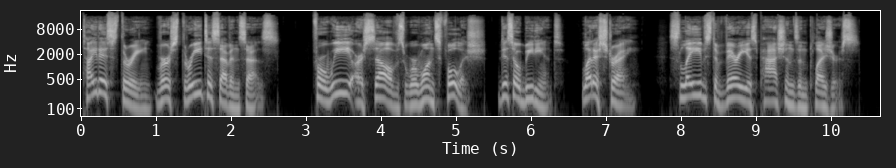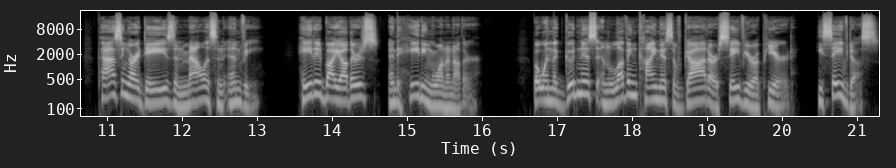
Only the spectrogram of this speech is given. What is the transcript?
Titus 3, verse 3 to 7 says, For we ourselves were once foolish, disobedient, led astray, slaves to various passions and pleasures, passing our days in malice and envy, hated by others and hating one another. But when the goodness and loving kindness of God our Savior appeared, He saved us,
